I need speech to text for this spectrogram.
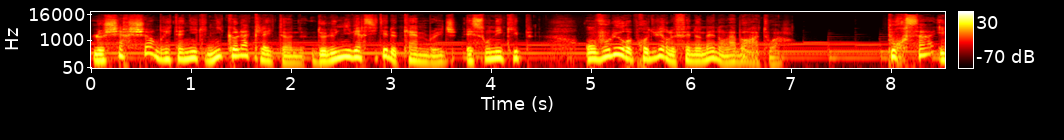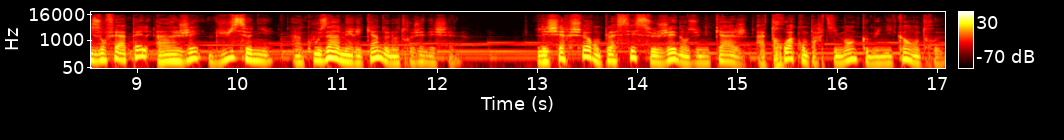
Le chercheur britannique Nicolas Clayton de l'Université de Cambridge et son équipe ont voulu reproduire le phénomène en laboratoire. Pour ça, ils ont fait appel à un jet buissonnier, un cousin américain de notre jet chênes. Les chercheurs ont placé ce jet dans une cage à trois compartiments communiquant entre eux,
